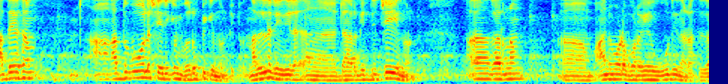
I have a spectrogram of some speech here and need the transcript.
അദ്ദേഹം അതുപോലെ ശരിക്കും വെറുപ്പിക്കുന്നുണ്ട് ഇപ്പം. നല്ല രീതിയിൽ ടാർഗറ്റ് ചെയ്യുന്നുണ്ട്. കാരണം അനുമോടെ പുറകെ ഊതി നടക്കുക.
